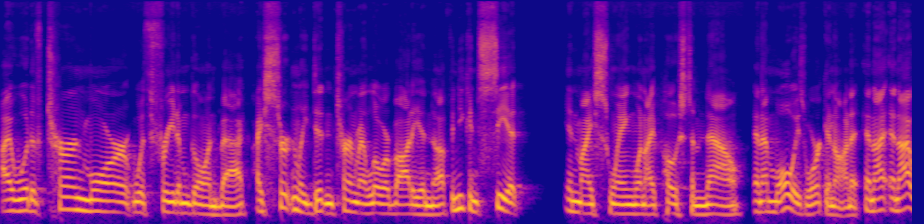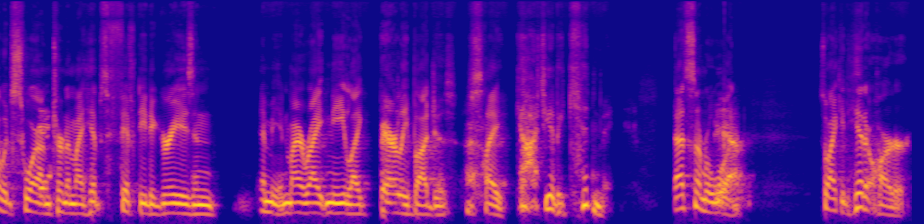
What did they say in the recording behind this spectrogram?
I would have turned more with freedom going back. I certainly didn't turn my lower body enough, and you can see it in my swing when I post them now, and I'm always working on it. And I and I would swear yeah. I'm turning my hips 50 degrees, and I mean my right knee like barely budges. It's like, gosh, you gotta be kidding me. That's number one. Yeah. So I could hit it harder,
